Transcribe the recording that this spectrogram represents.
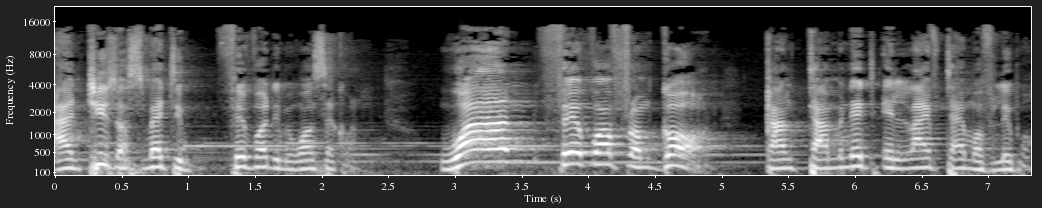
and Jesus met him, favored him in one second. One favor from God can terminate a lifetime of labor.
